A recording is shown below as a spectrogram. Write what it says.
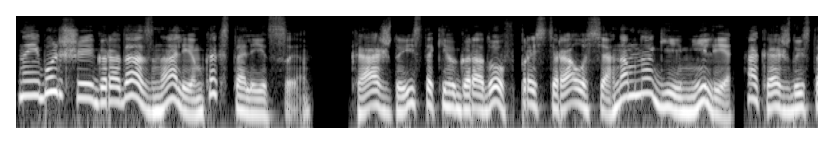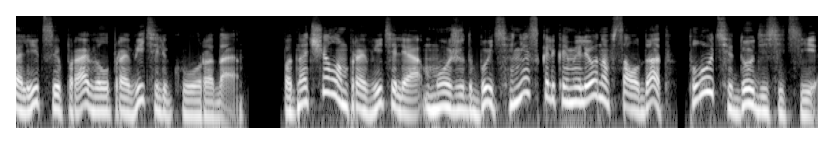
Наибольшие города знали им как столицы. Каждый из таких городов простирался на многие мили, а каждой столицы правил правитель города. Под началом правителя может быть несколько миллионов солдат, вплоть до десяти.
